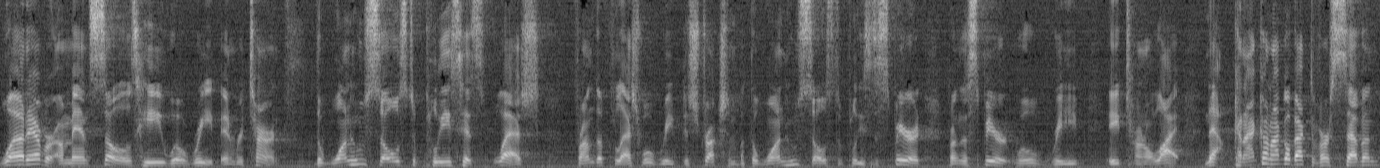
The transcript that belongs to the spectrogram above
Whatever a man sows, he will reap in return. The one who sows to please his flesh from the flesh will reap destruction, but the one who sows to please the Spirit from the Spirit will reap eternal life. Now, can I, can I go back to verse 7?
